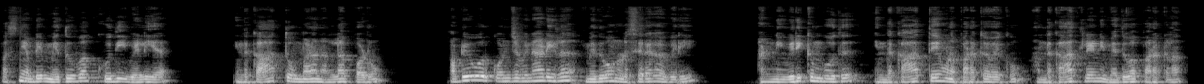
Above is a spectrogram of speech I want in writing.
ஃபஸ்ட் நீ அப்படியே மெதுவாக குதி வெளியே. இந்த காற்று உன் மேலே நல்லா படும். அப்படியே ஒரு கொஞ்சம் வினாடியில் மெதுவாக உன்னோட சிறகை விரி. அண்ட் நீ விரிக்கும்போது இந்த காற்றே உன்னை பறக்க வைக்கும். அந்த காற்றுலேயே நீ மெதுவாக பறக்கலாம்.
